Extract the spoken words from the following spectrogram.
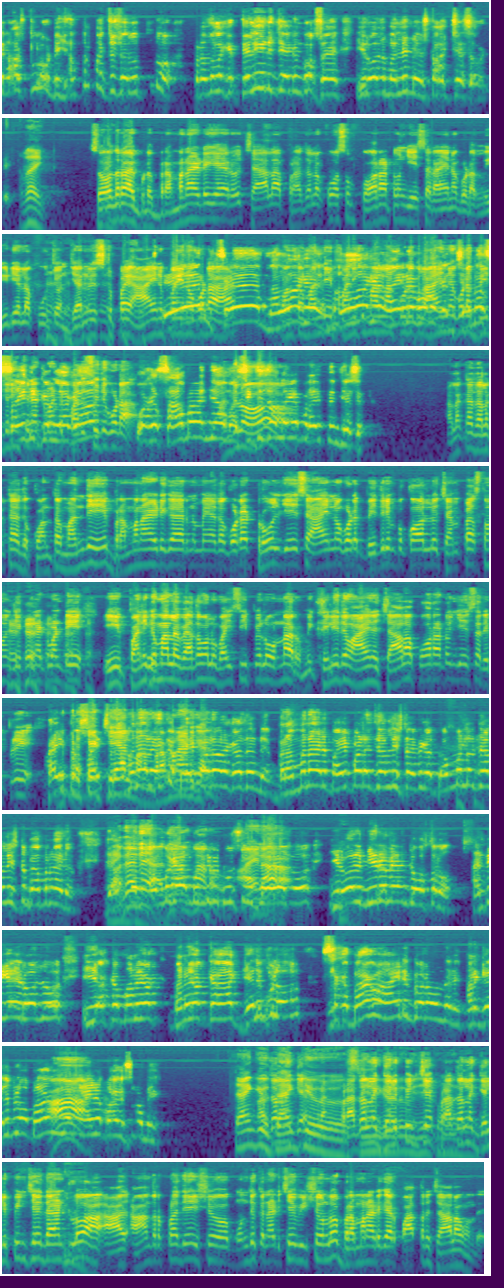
రాష్ట్రంలో ఉంటే ఎంత మంచి జరుగుతుందో ప్రజలకి తెలియని చేయడం కోసమే ఈ రోజు మళ్ళీ మేము స్టార్ట్ చేసామండి రైట్ సోదరా ఇప్పుడు బ్రహ్మనాయుడు గారు చాలా ప్రజల కోసం పోరాటం చేశారు. ఆయన కూడా మీడియాలో కూర్చొని జర్నలిస్ట్ పై ఆయన పైన కూడా కొంతమంది ఆయన ఒక బెదిరించినటువంటి పరిస్థితి కూడా సామాన్య ప్రయత్నం చేశారు. అలా కాదు అలా కాదు కొంతమంది బ్రహ్మనాయుడు గారి మీద కూడా ట్రోల్ చేసి ఆయన కూడా బెదిరింపు కాళ్ళు చంపేస్తామని చెప్పినటువంటి ఈ పనికి మళ్ళీ వెధవలు వైసీపీలో ఉన్నారు. మీకు తెలియదు ఆయన చాలా పోరాటం చేశారు. ఎప్రిషియేట్ చేయాలి మనం బ్రహ్మనాయుడు బ్రహ్మనాయుడు గారు. భయపడేవాడు కాదండి. బ్రహ్మనాయుడు భయపడే జర్నలిస్ట్ దమ్మున్న జర్నలిస్ట్ బ్రహ్మనాయుడు. అదే, అదే, అదే ఈ రోజు మీరు మేము చూస్తున్నాం. అందుకే ఈ రోజు ఈ యొక్క మన యొక్క మన యొక్క గెలుపులో సగ భాగం ఆయనకు కూడా ఉందండి. మన గెలుపులో భాగం. ఆయన భాగస్వామి. థ్యాంక్ యూ ప్రజల్ని థ్యాంక్ గె- యూ ప్రజల్ని గెలిపించే ప్రజల్ని గెలిపించే దాంట్లో ఆంధ్రప్రదేశ్ ముందుకు నడిచే విషయంలో బ్రహ్మనాయుడు గారి పాత్ర చాలా ఉంది.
